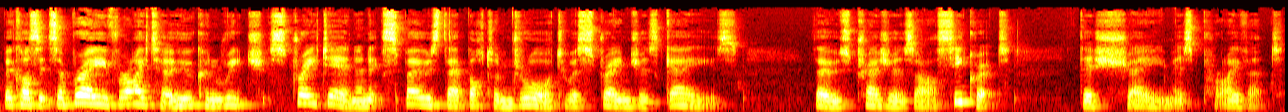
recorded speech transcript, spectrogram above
because it's a brave writer who can reach straight in and expose their bottom drawer to a stranger's gaze. Those treasures are secret, this shame is private.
